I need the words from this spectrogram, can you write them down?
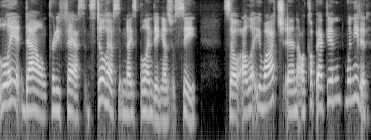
lay it down pretty fast and still have some nice blending, as you'll see. So I'll let you watch, and I'll cut back in when needed.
